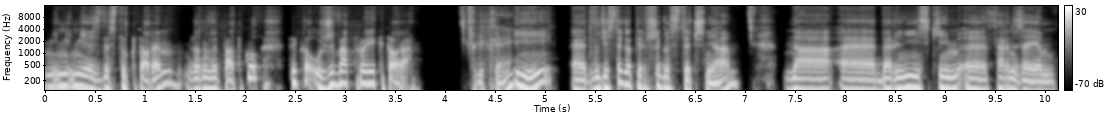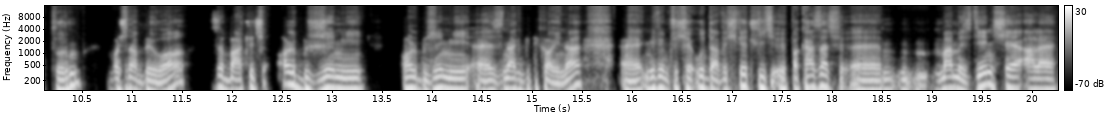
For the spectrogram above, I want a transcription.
nie, nie jest destruktorem w żadnym wypadku, tylko używa projektora. Okay. I 21 e, stycznia na e, berlińskim e, Fernsehturm można było zobaczyć olbrzymi olbrzymi znak Bitcoina. Nie wiem, czy się uda wyświetlić, pokazać. Mamy zdjęcie, ale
